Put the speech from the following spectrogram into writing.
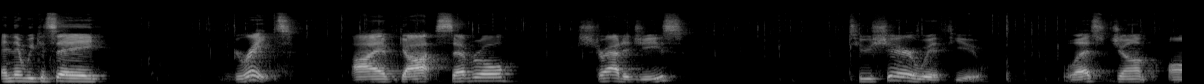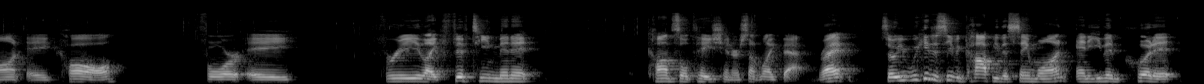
And then we could say great. I've got several strategies to share with you. Let's jump on a call for a free like 15 minute consultation or something like that, right? So we could just even copy the same one and even put it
